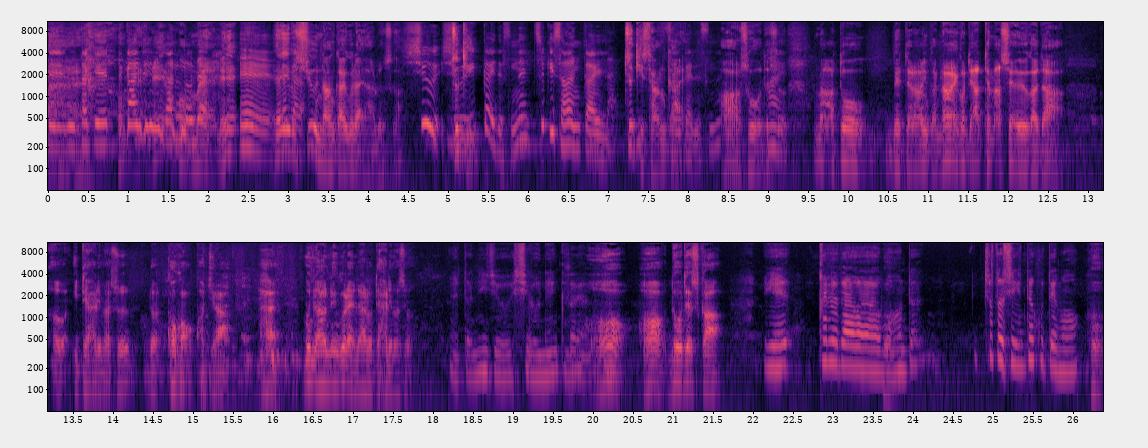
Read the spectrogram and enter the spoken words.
べてるだけって感じになるので、ね、ええ。え週何回ぐらいあるんですか？週週月。1回ですね。月3回。月3回。三回。ですね。ああそうです、はい。まああとベテランか長いことやってますよいう方。あいてはります？どこここちら。はい。もう何年ぐらい習ってはります？よえっと、24、5年間。おおどうですか？いえ、体はもう本当、ちょっとしんどくても、う。ん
